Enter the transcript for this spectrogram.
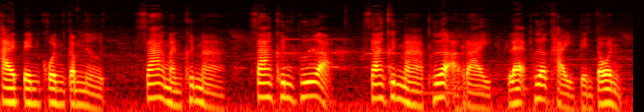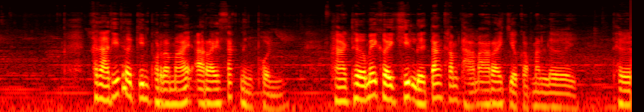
ใครเป็นคนกำเนิด สร้างมันขึ้นมา สร้างขึ้นเพื่อ สร้างขึ้นมาเพื่ออะไร และเพื่อใครเป็นต้น ขณะที่เธอกินผลไม้อะไรสักหนึ่งผล หากเธอไม่เคยคิดหรือตั้งคำถามอะไรเกี่ยวกับมันเลย เธอ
